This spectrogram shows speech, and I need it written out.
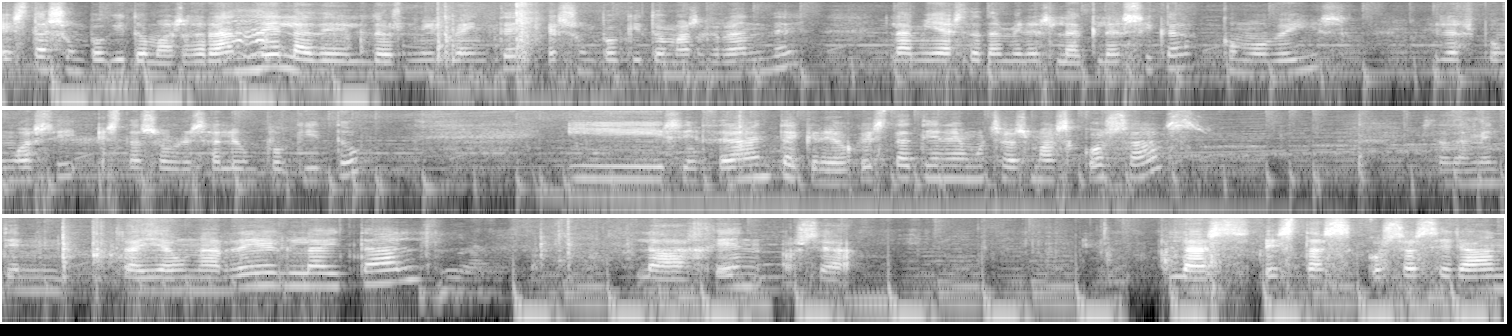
esta es un poquito más grande, la del 2020 es un poquito más grande. La mía esta también es la clásica, como veis. Si las pongo así, esta sobresale un poquito. Y sinceramente creo que esta tiene muchas más cosas. Esta también traía una regla y tal. La agenda, o sea, las, estas cosas eran...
